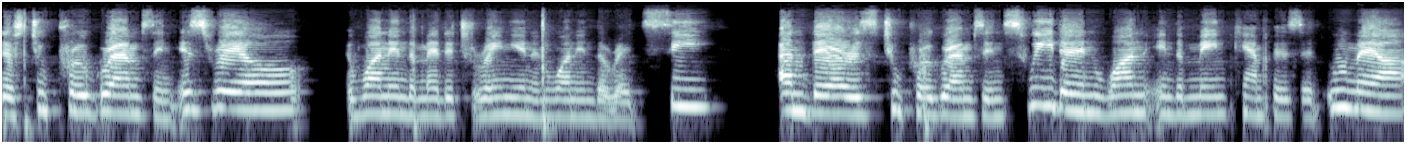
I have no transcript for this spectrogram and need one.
There's two programs in Israel, one in the Mediterranean and one in the Red Sea. And there's two programs in Sweden, one in the main campus at Umeå,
